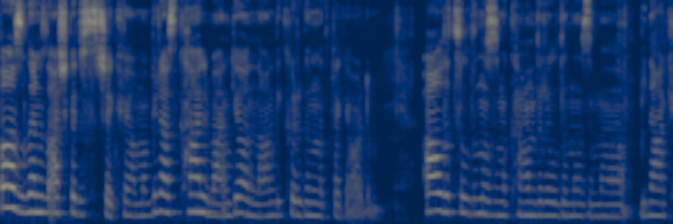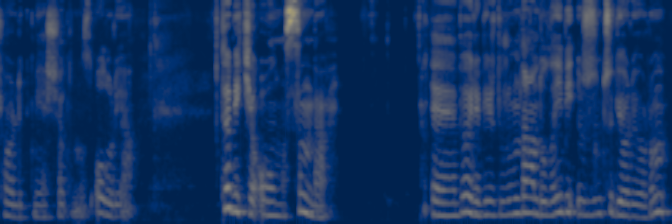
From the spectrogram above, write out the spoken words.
Bazılarınız aşk acısı çekiyor ama biraz kalben, gönlen bir kırgınlık da gördüm. Aldatıldınız mı, kandırıldınız mı, bir nankörlük mü yaşadınız? Olur ya. Tabii ki olmasın da böyle bir durumdan dolayı bir üzüntü görüyorum.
